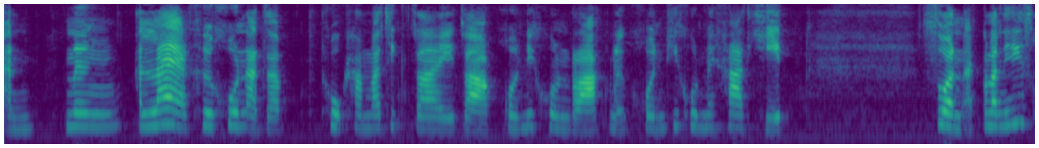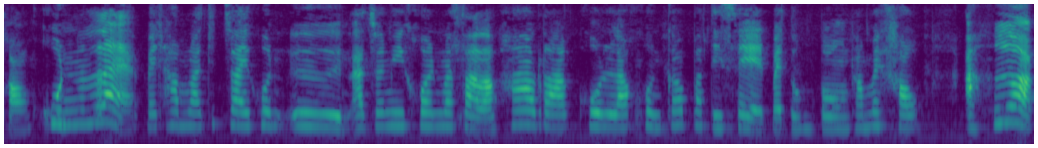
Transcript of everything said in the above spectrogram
อันหนึ่งอันแรกคือคุณอาจจะถูกทำร้ายจิตใจจากคนที่คุณรักหรือคนที่คุณไม่คาดคิด ส่วนกรณีที่สองคุณนั่นแหละ ไปทำร้ายจิตใจคนอื่น อาจจะมีคนมาสารภาพรักคุณแล้วคุณก็ปฏิเสธไปตรงๆทำให้เขาอะเฮือก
